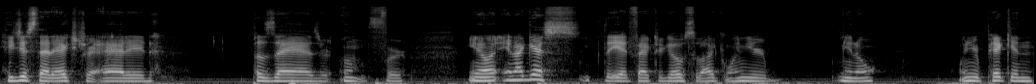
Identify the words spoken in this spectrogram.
He just that extra added pizzazz or oomph or, you know. And I guess the it factor goes to like when you're, you know, when you're picking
